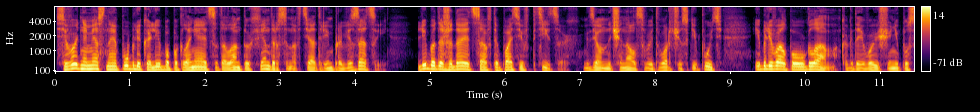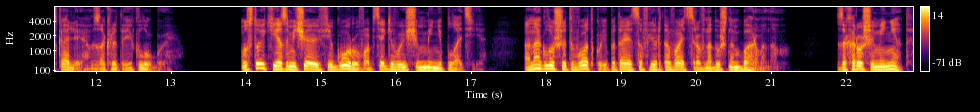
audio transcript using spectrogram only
Сегодня местная публика либо поклоняется таланту Хендерсона в театре импровизаций, либо дожидается автопатии в «Птицах», где он начинал свой творческий путь и блевал по углам, когда его еще не пускали в закрытые клубы. У стойки я замечаю фигуру в обтягивающем мини-платье. Она глушит водку и пытается флиртовать с равнодушным барменом. За хороший минет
